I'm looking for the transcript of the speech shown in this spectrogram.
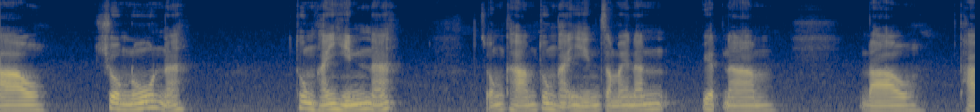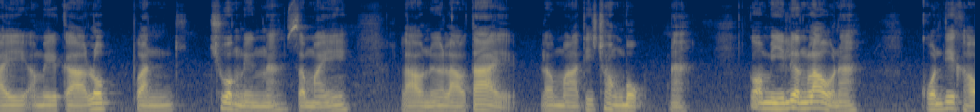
ลาวช่วงนู้นนะ ทุ่งไหหินนะ สงครามทุ่งไหหินสมัยนั้นเวียดนามลาวไทยอเมริการบกันช่วงหนึ่งนะสมัยลาวเหนือลาวใต้แล้วมาที่ช่องบกนะก็มีเรื่องเล่านะ คนที่เขา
